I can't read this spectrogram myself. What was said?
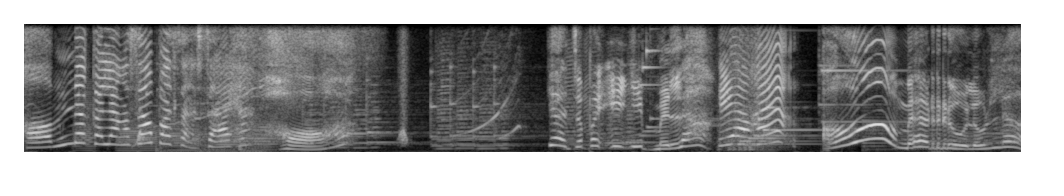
ผมน่ะกำลังสร้างภาษาทรายฮะหออยากจะไปอียิปต์ไหมล่ะเดี๋ยวฮะอ๋อแม่รู้แล้วล่ะ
